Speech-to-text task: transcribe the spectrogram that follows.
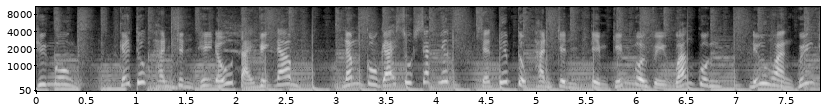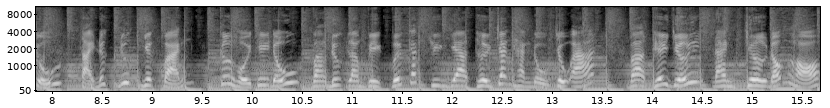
chuyên môn. Kết thúc hành trình thi đấu tại Việt Nam, năm cô gái xuất sắc nhất sẽ tiếp tục hành trình tìm kiếm ngôi vị quán quân nữ hoàng quyến rũ tại đất nước Nhật Bản cơ hội thi đấu và được làm việc với các chuyên gia thời trang hàng đầu châu Á và thế giới đang chờ đón họ.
